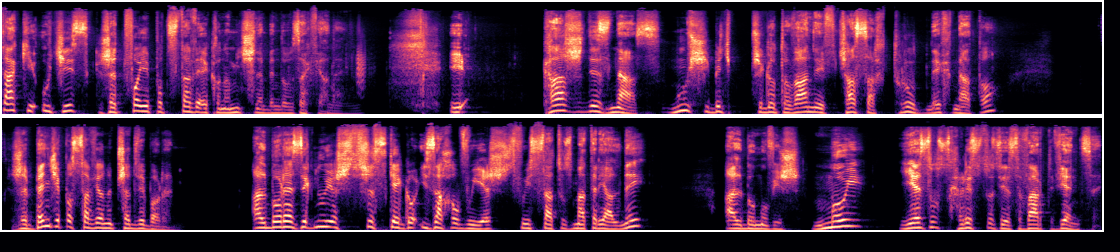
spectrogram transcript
taki ucisk, że twoje podstawy ekonomiczne będą zachwiane. I każdy z nas musi być przygotowany w czasach trudnych na to, że będzie postawiony przed wyborem. Albo rezygnujesz z wszystkiego i zachowujesz swój status materialny, albo mówisz: Mój Jezus Chrystus jest wart więcej.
